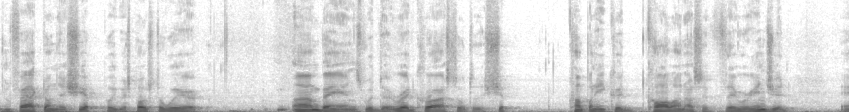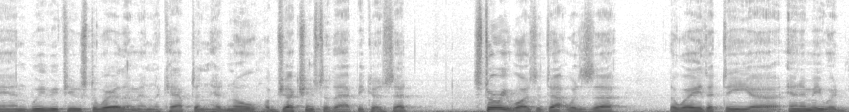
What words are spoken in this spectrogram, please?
In fact, on the ship, we were supposed to wear armbands with the Red Cross so the ship company could call on us if they were injured. And we refused to wear them, and the captain had no objections to that because that story was that that was uh, the way that the uh, enemy would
